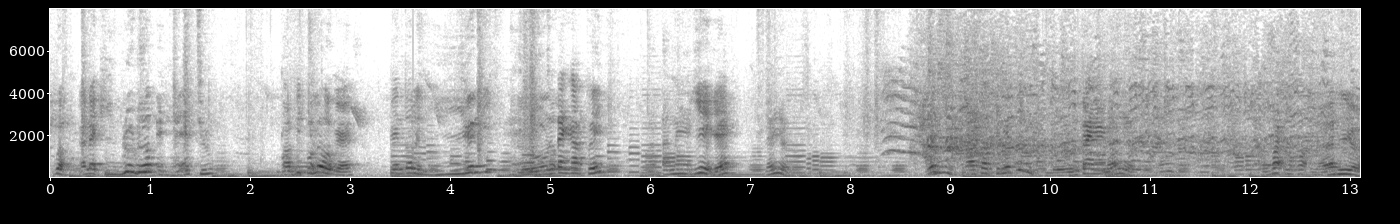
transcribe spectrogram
Wah, enak gimblo dong. Eh, eju. Tapi dulu oke. Pentol hireng iki. Lonteng kabeh. matane. Iya, ke? Lah ya. Wis, rasa dingin tuh lonteng Lah ya. Omak kok. Lah iya.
